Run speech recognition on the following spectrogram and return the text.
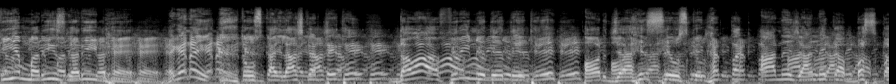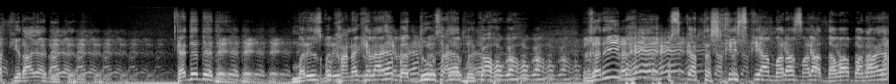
کہ یہ مریض غریب ہے نہیں؟ تو اس کا علاج کرتے تھے، دوا فری میں دیتے تھے اور جاہز سے اس کے گھر تک آنے جانے کا بس کا کرایہ دیتے تھے۔ کہہ دیتے تھے مریض کو کھانا کھلایا بدو سایا بھوکا ہوگا۔ غریب ہے اس کا تشخیص کیا مرض کا دوا بنایا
